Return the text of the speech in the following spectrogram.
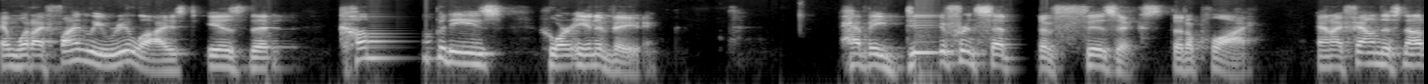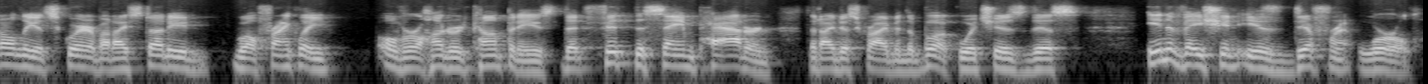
and what i finally realized is that companies who are innovating have a different set of physics that apply. And i found this not only at square but i studied well frankly over 100 companies that fit the same pattern that i describe in the book which is this innovation is different world.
